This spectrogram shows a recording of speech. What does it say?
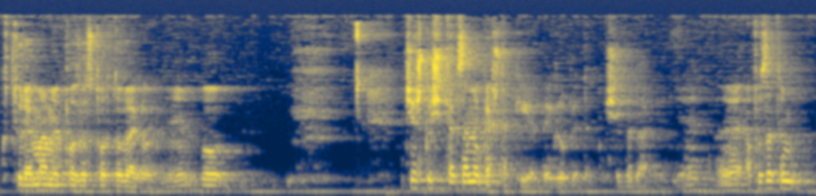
które mamy pozasportowego, nie? bo ciężko się tak zamykać w takiej jednej grupie, tak mi się wydaje. Nie? E, a poza tym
